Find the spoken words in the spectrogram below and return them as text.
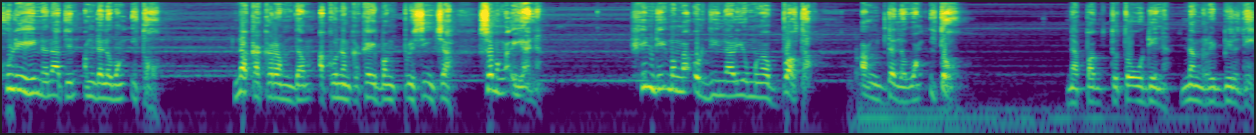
hulihin na natin ang dalawang ito. Nakakaramdam ako ng kakaibang presensya sa mga iyan. Hindi mga ordinaryong mga bata ang dalawang ito na pagtotoo din ng rebuilde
